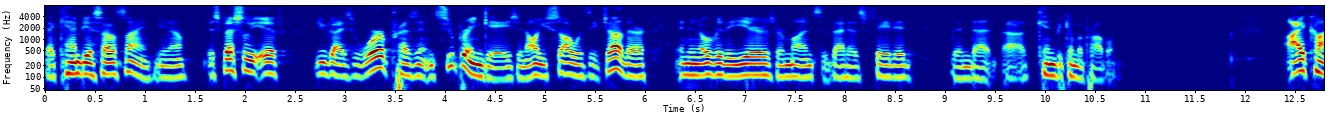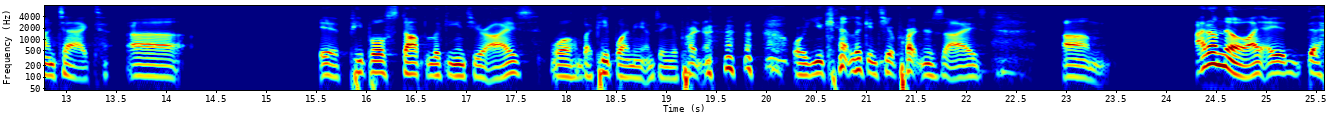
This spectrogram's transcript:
that can be a subtle sign you know? Especially if you guys were present and super engaged and all you saw was each other and then over the years or months that has faded then that uh, can become a problem. Eye contact uh, if people stop looking into your eyes, well, by people I mean I'm saying your partner, or you can't look into your partner's eyes. Um, I don't know. I, I,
